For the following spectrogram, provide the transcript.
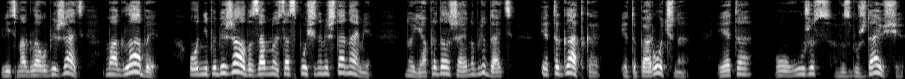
ведь могла убежать, могла бы. Он не побежал бы за мной со спущенными штанами, но я продолжаю наблюдать. Это гадко, это порочно, это, о ужас, возбуждающе.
